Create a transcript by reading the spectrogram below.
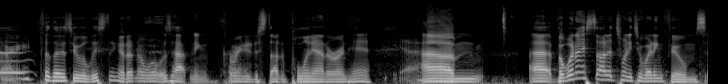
Sorry. For those who were listening, I don't know what was happening. Sorry. Karina just started pulling out her own hair. Yeah. Um, uh, but when I started 22 Wedding Films,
